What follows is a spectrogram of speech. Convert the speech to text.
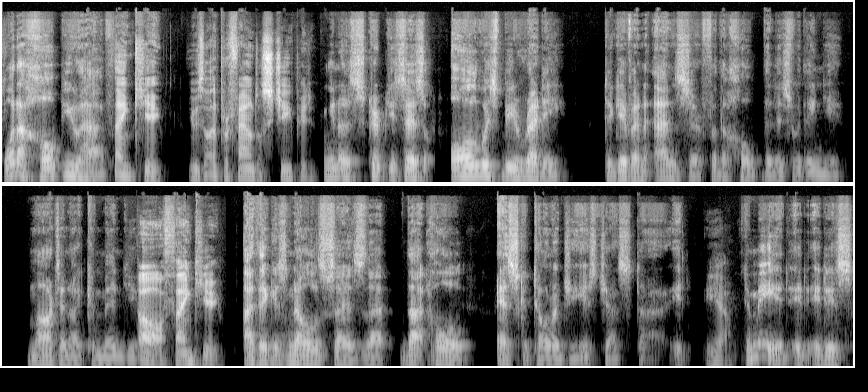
what a hope you have. Thank you. It was either profound or stupid. You know, scripture says, always be ready to give an answer for the hope that is within you. Martin, I commend you. Oh, thank you. I think, as Noel says, that that whole eschatology is just, uh, it Yeah. to me, it, it, it is,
